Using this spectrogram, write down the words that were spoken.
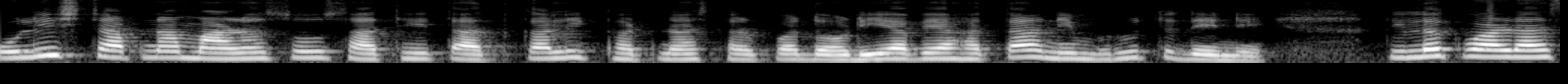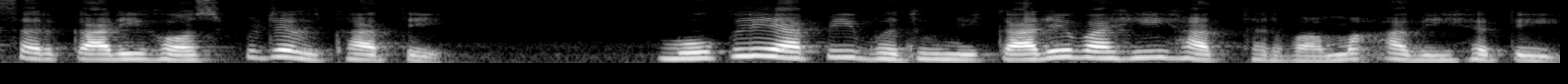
પોલીસ સ્ટાફના માણસો સાથે તાત્કાલિક ઘટના સ્થળ પર દોડી આવ્યા હતા અને મૃતદેહને તિલકવાડા સરકારી હોસ્પિટલ ખાતે મોકલી આપી વધુની કાર્યવાહી હાથ ધરવામાં આવી હતી.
